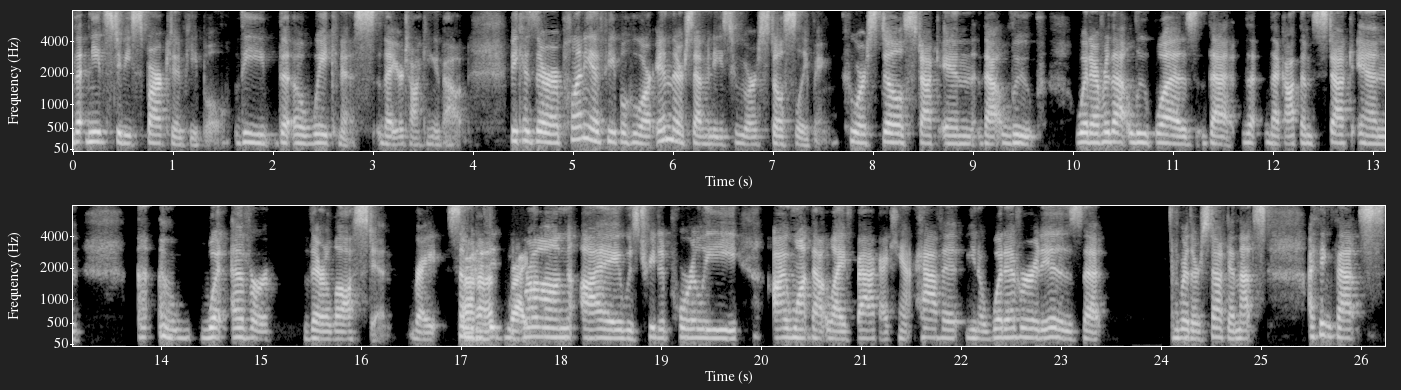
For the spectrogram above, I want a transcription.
that needs to be sparked in people the the awakeness that you're talking about. Because there are plenty of people who are in their 70s who are still sleeping who are still stuck in that loop whatever that loop was that that, that got them stuck in uh, whatever they're lost in right? Somebody uh-huh, did me right. wrong. I was treated poorly. I want that life back. I can't have it. You know whatever it is that where they're stuck. And that's i think that's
